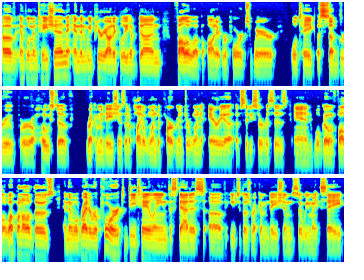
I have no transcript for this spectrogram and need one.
of implementation, and then we periodically have done follow up audit reports where we'll take a subgroup or a host of recommendations that apply to one department or one area of city services. And we'll go and follow up on all of those. And then we'll write a report detailing the status of each of those recommendations. So we might say,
